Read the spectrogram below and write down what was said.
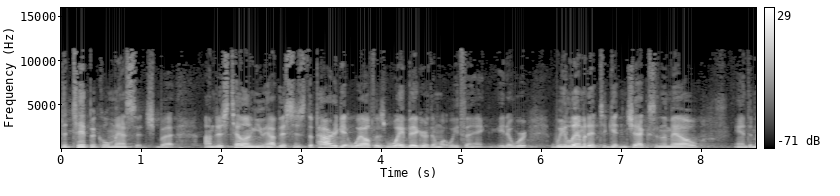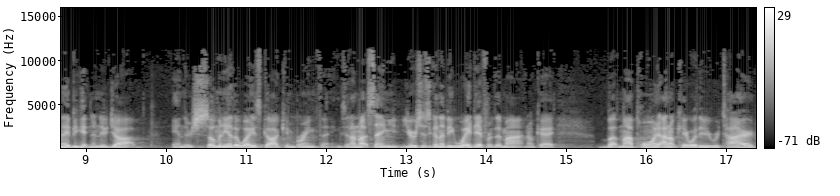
the typical message, but I'm just telling you how this is the power to get wealth is way bigger than what we think. You know, we're, we limit it to getting checks in the mail and to maybe getting a new job. And there's so many other ways God can bring things. And I'm not saying yours is going to be way different than mine, okay? But my point, I don't care whether you're retired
